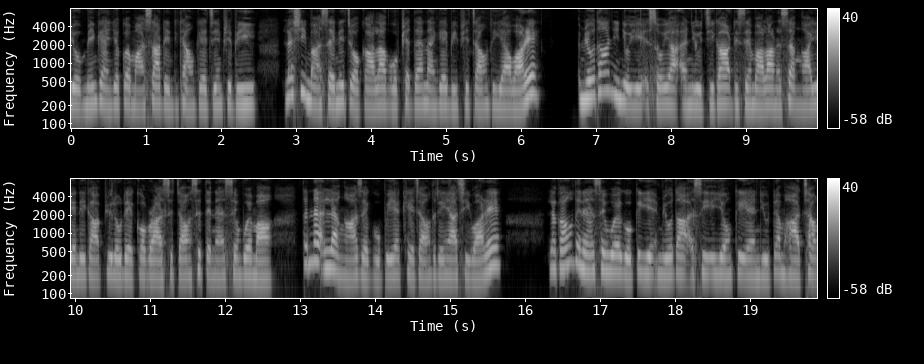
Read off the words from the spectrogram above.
မြို့မင်းကန်ရက်ကွက်မှာစတင်တည်ထောင်ခဲ့ခြင်းဖြစ်ပြီးလက်ရှိမှာ10နှစ်ကျော်ကာလကိုဖျက်ဆီးနိုင်ခဲ့ပြီဖြစ်ကြောင်းသိရပါဗျ။အမျိုးသားညီညွတ်ရေးအစိုးရ NUG ကဒီဇင်ဘာလ25ရက်နေ့ကပြုလုပ်တဲ့ကော်ပိုရာစစ်ကြောင်းစစ်တင်နန်းဆင်ပွဲမှာတနက်အလက်90ကိုပေးရခဲ့ကြောင်းတင်ရရှိပါဗျ။၎င်းတင်နန်းဆင်ပွဲကိုကရင်အမျိုးသားအစည်းအရုံး KNU တပ်မဟာ6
